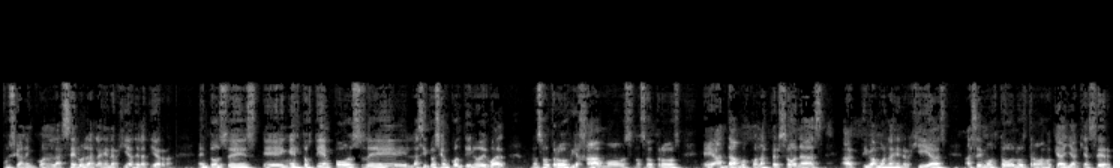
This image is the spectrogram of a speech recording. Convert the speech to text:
fusionen con las células, las energías de la Tierra. Entonces, en estos tiempos eh, la situación continúa igual. Nosotros viajamos, nosotros eh, andamos con las personas, activamos las energías, hacemos todos los trabajos que haya que hacer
